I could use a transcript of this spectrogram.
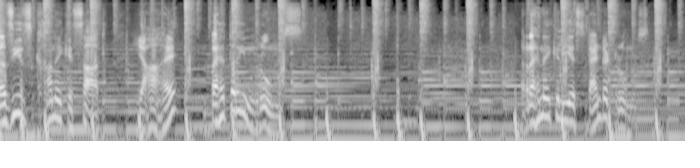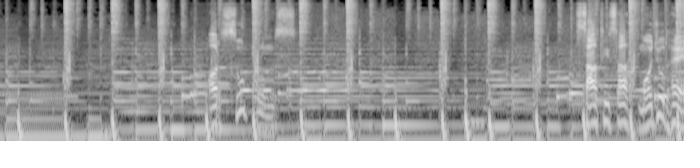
लजीज खाने के साथ यहाँ है बेहतरीन रूम्स रहने के लिए स्टैंडर्ड रूम्स और सूट रूम्स साथ ही साथ मौजूद है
